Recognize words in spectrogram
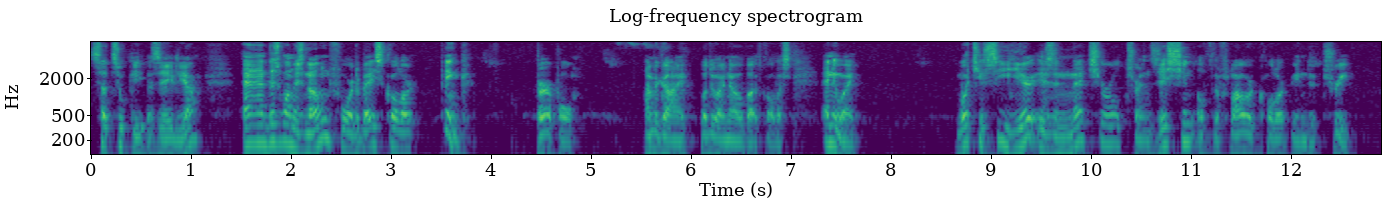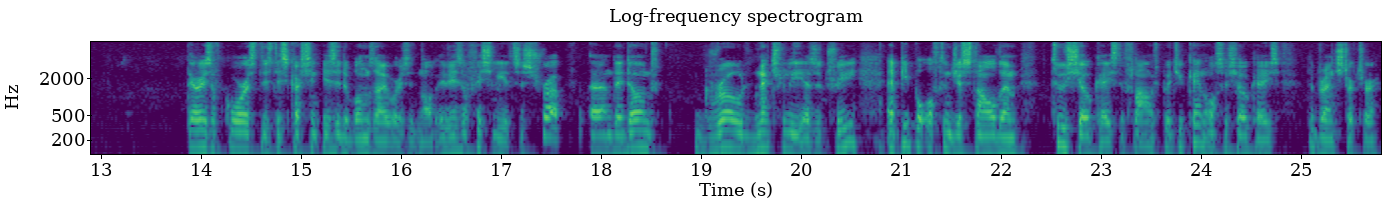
Satsuki azalea, and this one is known for the base color pink, purple, I'm a guy, what do I know about colors? Anyway, what you see here is a natural transition of the flower color in the tree. There is of course this discussion, is it a bonsai or is it not? It is officially, it's a shrub and they don't grow naturally as a tree and people often just style them to showcase the flowers but you can also showcase the branch structure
